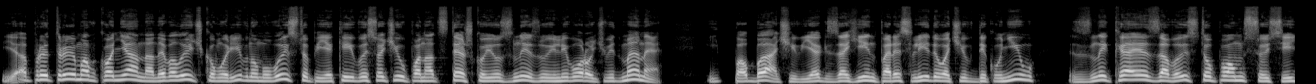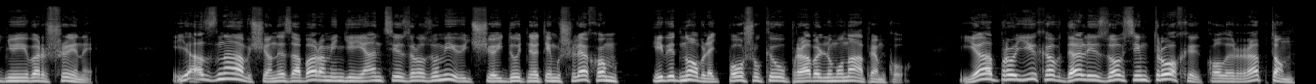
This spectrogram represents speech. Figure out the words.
Я притримав коня на невеличкому рівному виступі, який височив понад стежкою знизу і ліворуч від мене, і побачив, як загін переслідувачів дикунів зникає за виступом сусідньої вершини. Я знав, що незабаром індіянці зрозуміють, що йдуть не тим шляхом і відновлять пошуки у правильному напрямку. Я проїхав далі зовсім трохи, коли раптом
